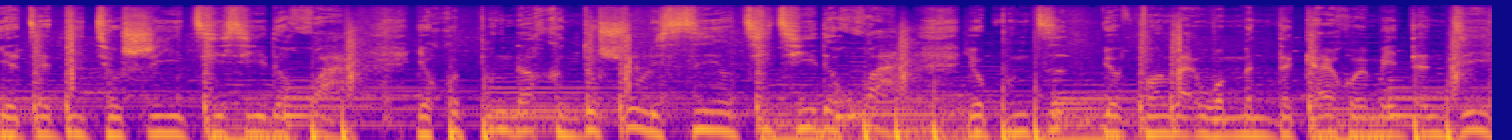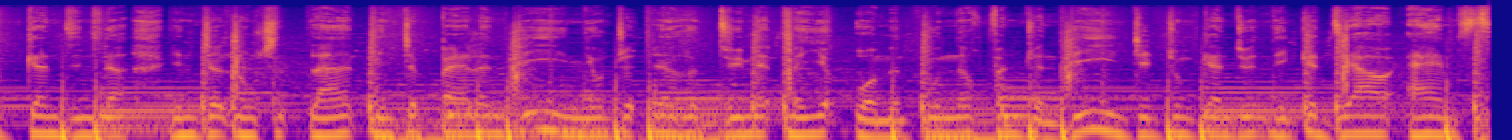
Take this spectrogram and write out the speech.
也在地球适宜栖息的话，也会碰到很。多书里心有戚戚的话，有朋自远方来，我们的开会没淡季，干净的饮着龙舌兰，抿着白兰地，扭转任何局面，没有我们不能翻转地。这种感觉你该叫 MC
